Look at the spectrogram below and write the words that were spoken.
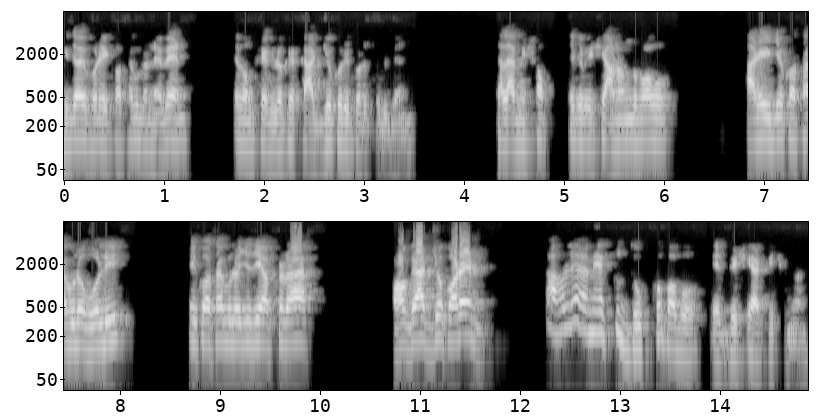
হৃদয় ভরে এই কথাগুলো নেবেন এবং সেগুলোকে কার্যকরী করে তুলবেন। তাহলে আমি সব থেকে বেশি আনন্দ পাবো। আর এই যে কথাগুলো বলি, এই কথাগুলো যদি আপনারা অগ্রাহ্য করেন তাহলে আমি একটু দুঃখ পাবো, এর বেশি আর কিছু নয়।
